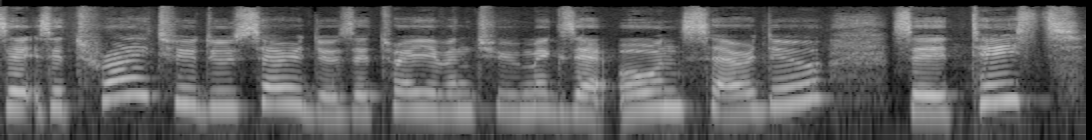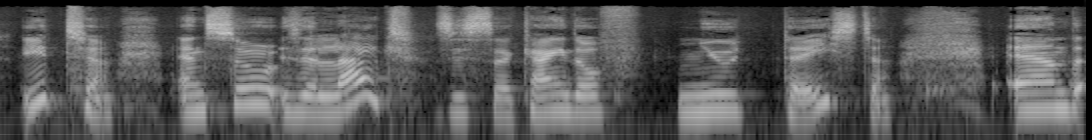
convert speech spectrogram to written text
They, they try to do sourdough. They try even to make their own sourdough. They taste it, and so they like this uh, kind of new taste. And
